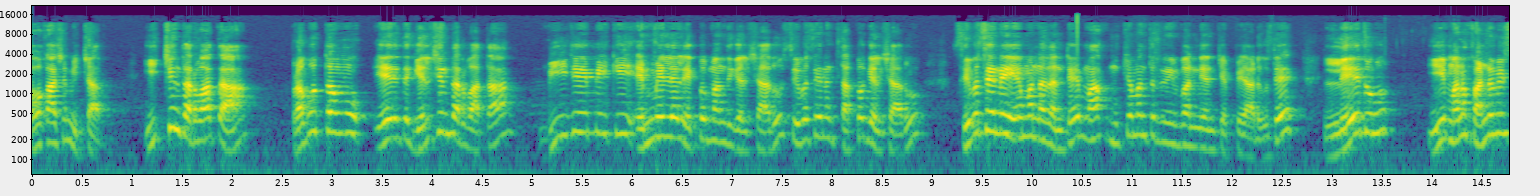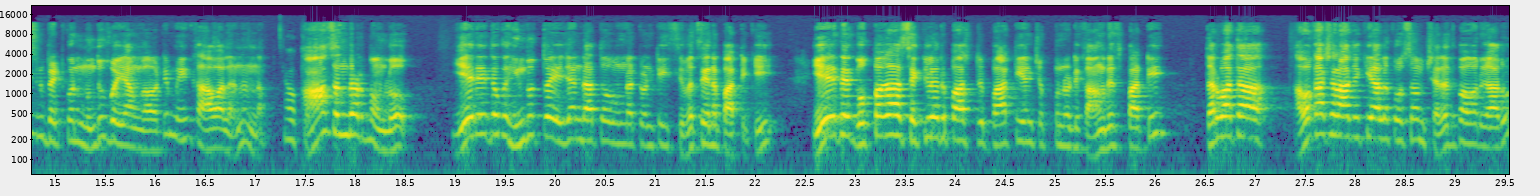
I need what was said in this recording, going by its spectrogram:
అవకాశం ఇచ్చారు ఇచ్చిన తర్వాత ప్రభుత్వము ఏదైతే గెలిచిన తర్వాత బీజేపీకి ఎమ్మెల్యేలు ఎక్కువ మంది గెలిచారు శివసేనకు తక్కువ గెలిచారు శివసేన ఏమన్నదంటే మాకు ముఖ్యమంత్రిని ఇవ్వండి అని చెప్పి అడిగితే లేదు ఈ మన ఫండవీస్ని పెట్టుకొని ముందుకు పోయాం కాబట్టి మేము కావాలని అన్నాం. ఆ సందర్భంలో ఏదైతే ఒక హిందుత్వ ఎజెండాతో ఉన్నటువంటి శివసేన పార్టీకి ఏదైతే గొప్పగా సెక్యులర్ పార్టీ పార్టీ అని చెప్పుకున్నటువంటి కాంగ్రెస్ పార్టీ తర్వాత అవకాశ రాజకీయాల కోసం శరద్ పవార్ గారు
